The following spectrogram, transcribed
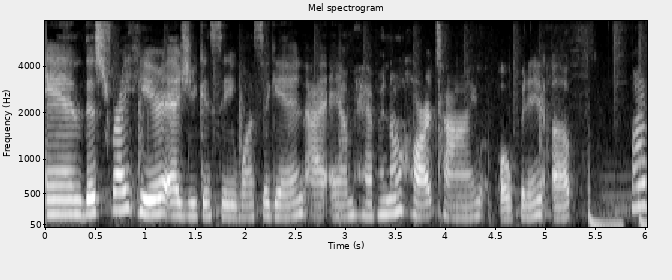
And this right here, as you can see, once again, I am having a hard time opening up my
